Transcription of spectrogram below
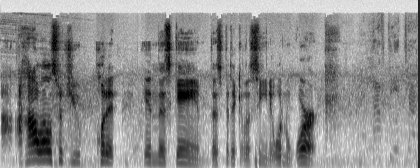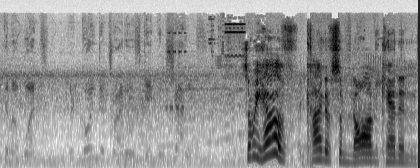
uh, how else would you put it in this game, this particular scene? It wouldn't work. So we have kind of some non-canon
